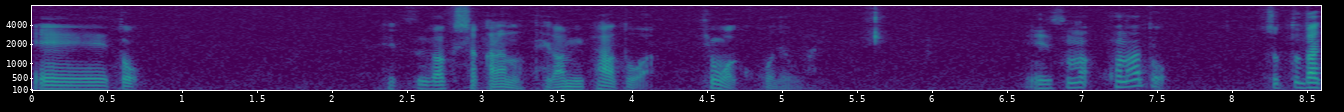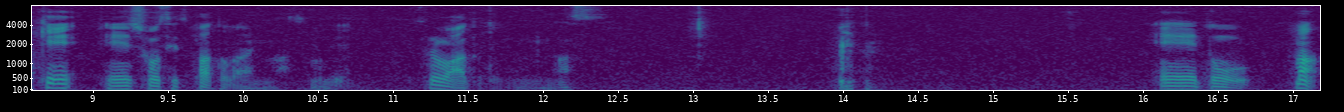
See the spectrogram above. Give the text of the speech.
えーと、哲学者からの手紙パートは、今日はここで終わり。えー、その、この後、ちょっとだけ、えー、小説パートがありますので、それは後で読みます。えーと、まあ、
